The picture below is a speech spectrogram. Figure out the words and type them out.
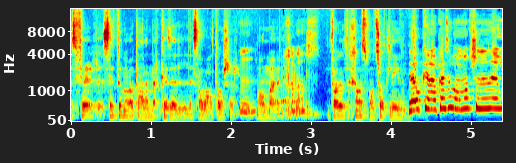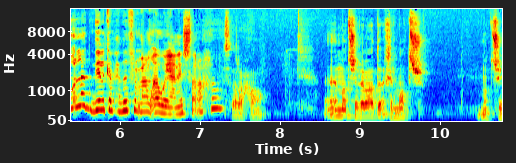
ست ست نقط على مركز ال 17 هم يعني خلاص. فاضل خمس ماتشات ليهم. لو كانوا كسبوا الماتش ده يقول لك دي اللي كانت هتفرق معاهم قوي يعني الصراحة. صراحة الماتش اللي بعده آخر ماتش. ماتش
